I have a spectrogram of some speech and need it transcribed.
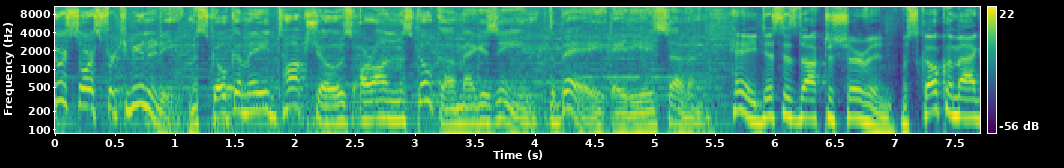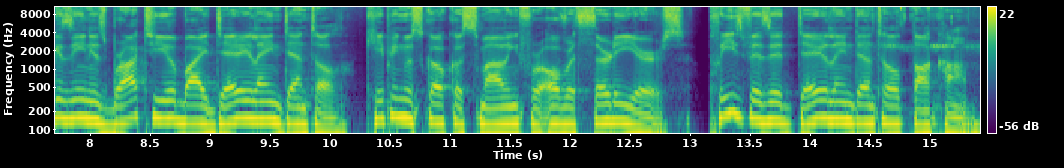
Your source for community, Muskoka made talk shows are on Muskoka Magazine, The Bay 88.7. Hey, this is Dr. Shervin. Muskoka Magazine is brought to you by Dairy Lane Dental, keeping Muskoka smiling for over 30 years. Please visit dairylanedental.com.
